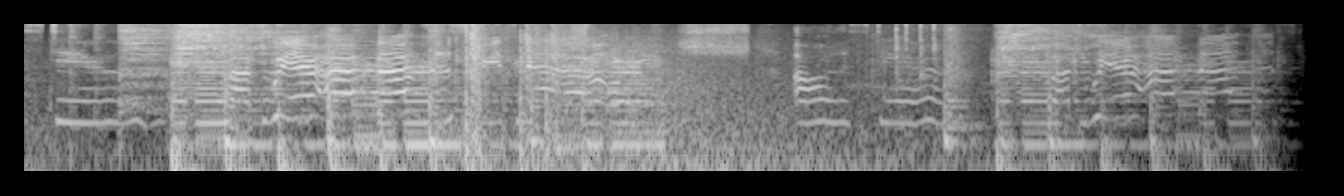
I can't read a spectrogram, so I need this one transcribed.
Still.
